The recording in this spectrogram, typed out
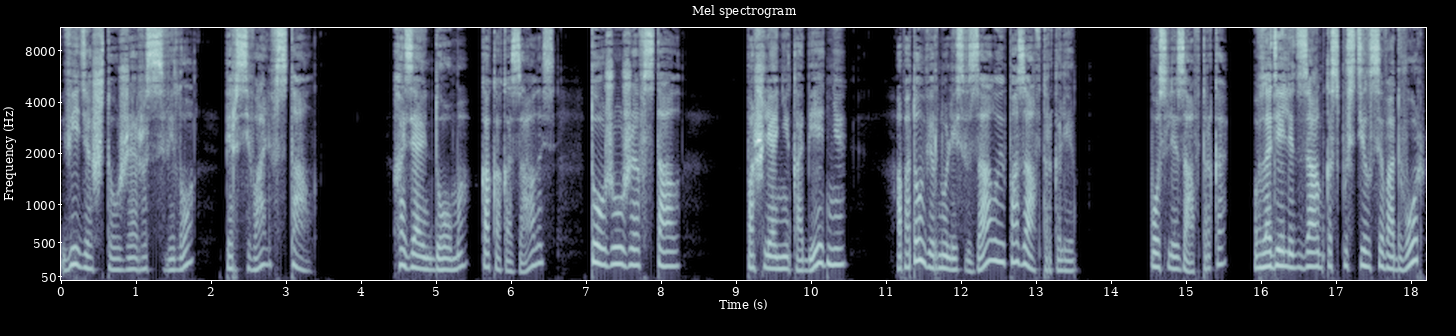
Видя, что уже рассвело, Персиваль встал. Хозяин дома, как оказалось, тоже уже встал. Пошли они к обедне, а потом вернулись в залу и позавтракали. После завтрака владелец замка спустился во двор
